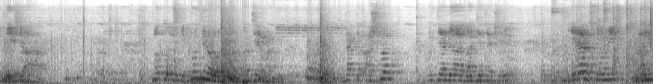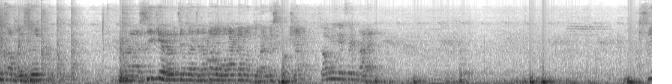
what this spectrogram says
ಉದ್ದೇಶ? ಮತ್ತು ಇಲ್ಲಿ ಕುಳಿತಿರೋರು ಪರಿಚಯ ಮಾಡ್ತೀವಿ ಡಾಕ್ಟರ್ ಅಶ್ವಥ್ ಅಂತ್ಯಾಜ ರಾಜ್ಯಾಧ್ಯಕ್ಷರು. ಎ ಆರ್ ಸ್ವಾಮಿ ಆಯುಧ ಮೈಸೂರು ಸಿ ಕೆ ರವಿಚಂದ್ರ ಜನಪದ ಹೋರಾಟ ಮತ್ತು ಕಾಂಗ್ರೆಸ್ ಪಕ್ಷ. ಸ್ವಾಮೀಜಿ ಸರ್. ನಾಳೆ. ಶ್ರೀ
